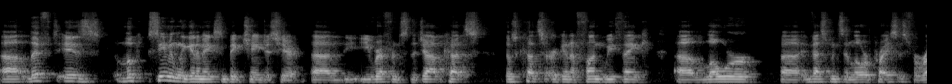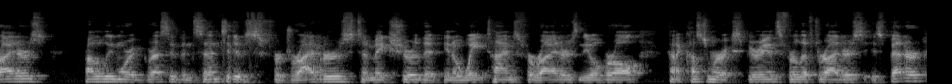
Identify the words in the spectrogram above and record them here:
Lyft is look seemingly going to make some big changes here. you referenced the job cuts; those cuts are going to fund, we think, lower investments in lower prices for riders probably more aggressive incentives for drivers to make sure that you know wait times for riders and the overall kind of customer experience for Lyft riders is better.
